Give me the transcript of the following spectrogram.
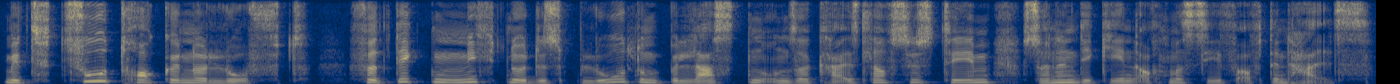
mit zu trockener Luft verdicken nicht nur das Blut und belasten unser Kreislaufsystem, sondern die gehen auch massiv auf den Hals.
